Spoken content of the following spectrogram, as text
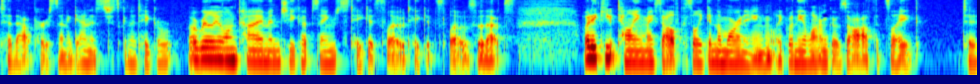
to that person again. It's just gonna take a, a really long time, and she kept saying, just take it slow, take it slow. So that's what I keep telling myself because, like, in the morning, like when the alarm goes off, it's like, to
